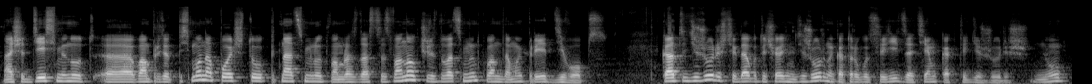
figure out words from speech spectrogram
значит, 10 минут э, вам придет письмо на почту, 15 минут вам раздастся звонок, через 20 минут к вам домой приедет DevOps. Когда ты дежуришь, всегда будет еще один дежурный, который будет следить за тем, как ты дежуришь. Ну,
